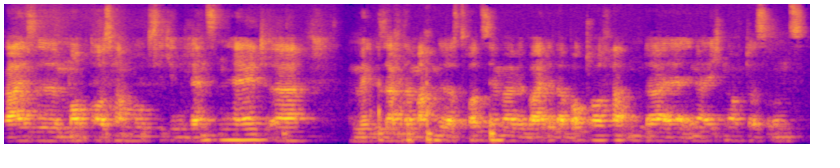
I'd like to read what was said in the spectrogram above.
Reisemob aus Hamburg sich in Grenzen hält. Äh, haben wir gesagt, dann machen wir das trotzdem, weil wir beide da Bock drauf hatten. Da erinnere ich noch, dass uns,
